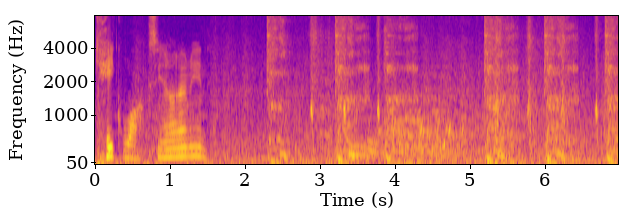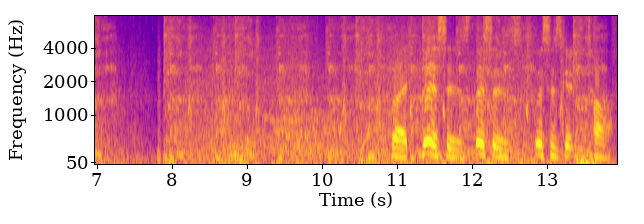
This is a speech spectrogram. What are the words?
cakewalks, you know what I mean? But this is, this is, this is getting tough.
